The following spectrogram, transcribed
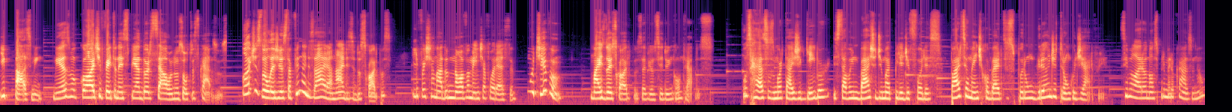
E pasmem, mesmo corte feito na espinha dorsal nos outros casos. Antes do legista finalizar a análise dos corpos, ele foi chamado novamente à floresta. Motivo? Mais dois corpos haviam sido encontrados. Os restos mortais de Gabor estavam embaixo de uma pilha de folhas, parcialmente cobertos por um grande tronco de árvore. Similar ao nosso primeiro caso, não?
